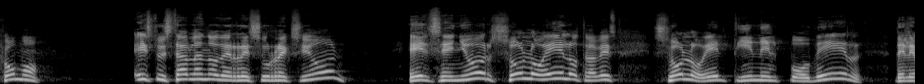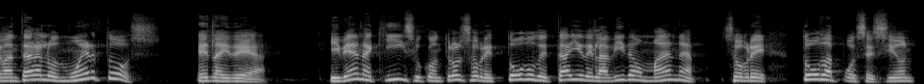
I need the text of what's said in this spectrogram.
¿Cómo? Esto está hablando de resurrección. El Señor, solo Él otra vez, solo Él tiene el poder de levantar a los muertos. Es la idea. Y vean aquí su control sobre todo detalle de la vida humana, sobre toda posesión,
